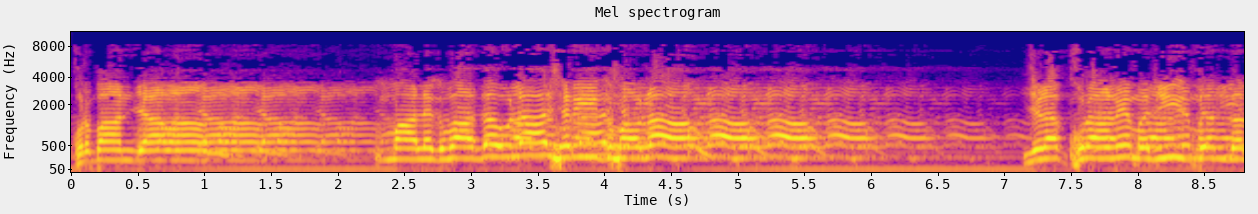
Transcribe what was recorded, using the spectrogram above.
قربان جاوا مالک واد شریک مولا۔ جڑا قرآن مجید دے اندر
